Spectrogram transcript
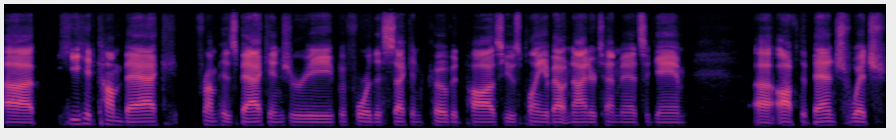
Uh, he had come back from his back injury before the second COVID pause. He was playing about nine or ten minutes a game uh, off the bench, which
